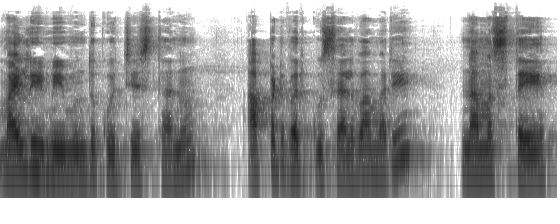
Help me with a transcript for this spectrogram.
మళ్ళీ మీ ముందుకు వచ్చేస్తాను. అప్పటి వరకు సెలవు మరి. నమస్తే.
